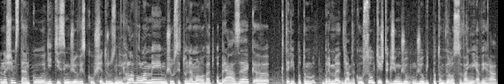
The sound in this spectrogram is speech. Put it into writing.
Na našem stánku děti si můžou vyzkoušet různý hlavolamy, můžou si tu namalovat obrázek, který potom budeme dělat takovou soutěž, takže můžou, můžou být potom vylosovaní a vyhrát.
